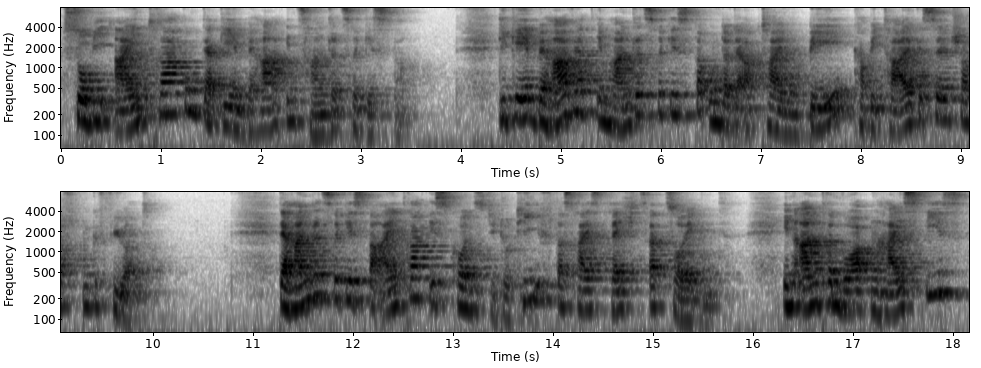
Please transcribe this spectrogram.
sowie Eintragung der GmbH ins Handelsregister. Die GmbH wird im Handelsregister unter der Abteilung B Kapitalgesellschaften geführt. Der Handelsregistereintrag ist konstitutiv, das heißt rechtserzeugend. In anderen Worten heißt dies,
